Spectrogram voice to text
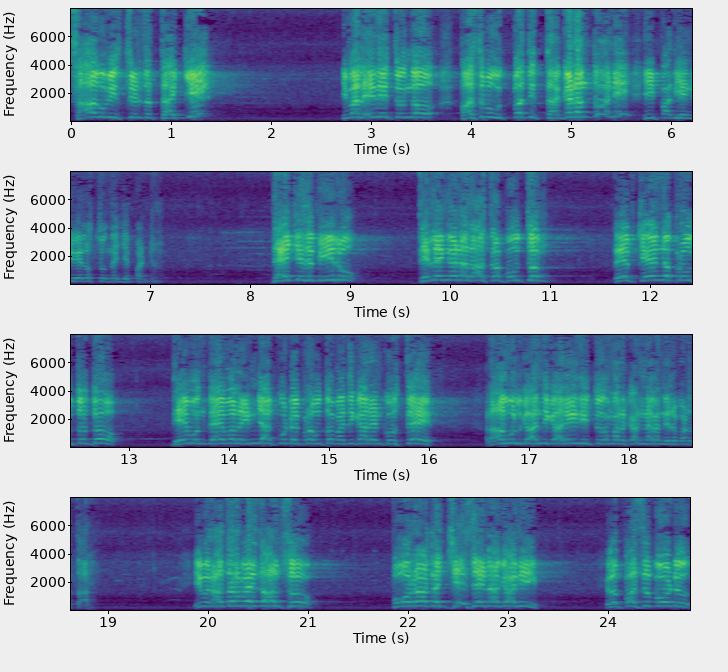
సాగు విస్తీర్ణత తగ్గి ఇవాళ ఏదైతుందో పసుపు ఉత్పత్తి తగ్గడంతోనే ఈ పదిహేను వేలు వస్తుందని చెప్పంటారు దయచేసి మీరు తెలంగాణ రాష్ట్ర ప్రభుత్వం రేపు కేంద్ర ప్రభుత్వంతో దేవుని దేవల ఇండియా కూడా ప్రభుత్వం అధికారానికి వస్తే రాహుల్ గాంధీ గారు ఏది మనకు అండగా నిలబడతారు. ఈవెన్ అదర్వైజ్ ఆల్సో పోరాటం చేసైనా కానీ ఇలా పసు బోర్డు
